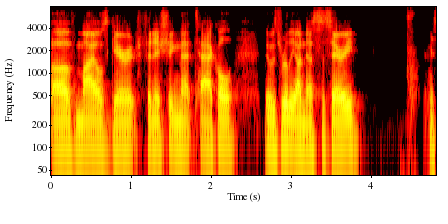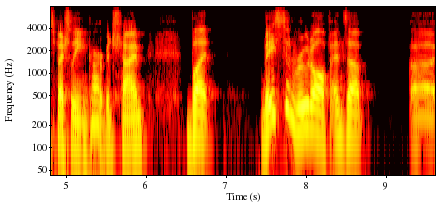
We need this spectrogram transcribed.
of Myles Garrett finishing that tackle. It was really unnecessary, especially in garbage time. But Mason Rudolph ends up uh,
